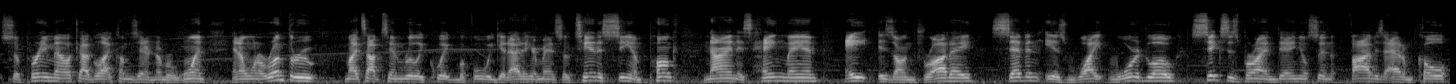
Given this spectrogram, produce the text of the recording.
Supreme Malachi Black comes in at number one, and I want to run through my top 10 really quick before we get out of here, man. So 10 is CM Punk, 9 is Hangman, 8 is Andrade, 7 is White Wardlow, 6 is Bryan Danielson, 5 is Adam Cole,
